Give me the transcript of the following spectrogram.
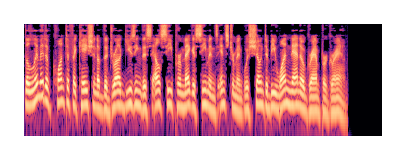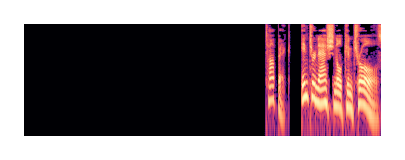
The limit of quantification of the drug using this LC per mega Siemens instrument was shown to be 1 nanogram per gram. International controls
